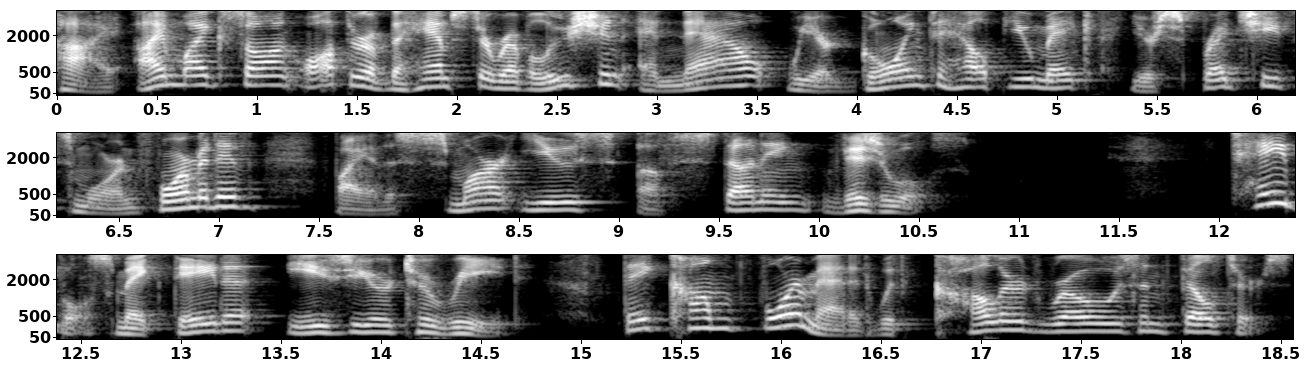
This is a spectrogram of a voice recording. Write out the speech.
Hi, I'm Mike Song, author of The Hamster Revolution, and now we are going to help you make your spreadsheets more informative via the smart use of stunning visuals. Tables make data easier to read. They come formatted with colored rows and filters.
